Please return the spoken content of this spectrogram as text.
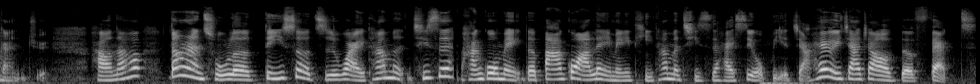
感觉。嗯、好，然后当然除了低社之外，他们其实韩国美的八卦类媒体，他们其实还是有别家，还有一家叫 The Fact，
